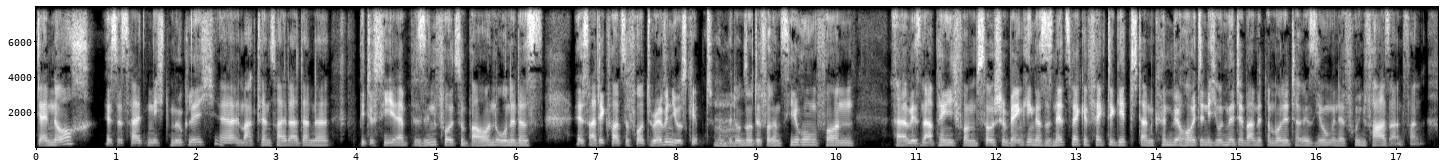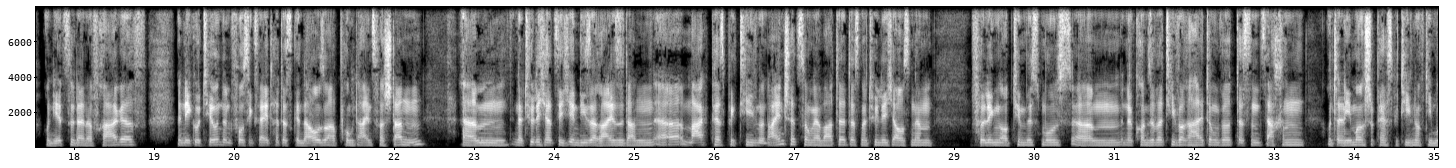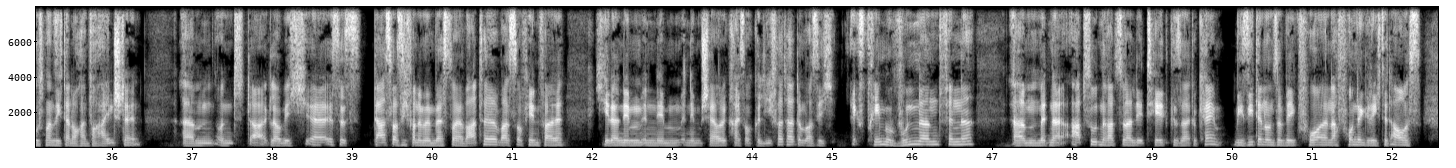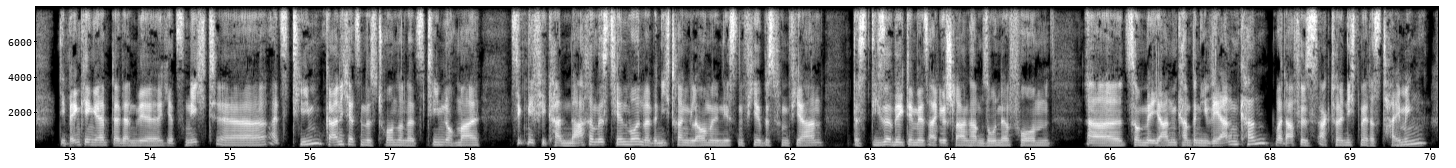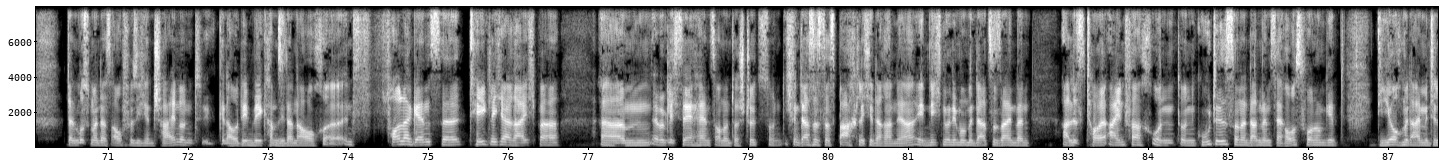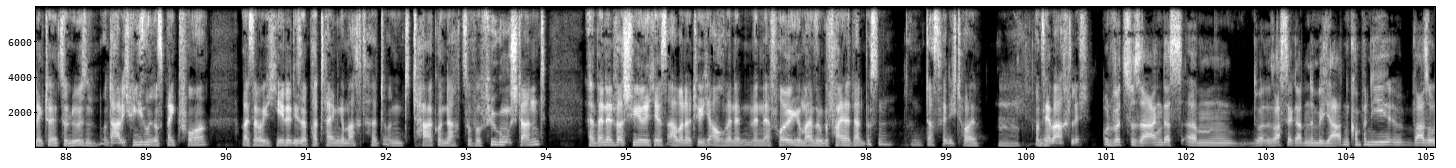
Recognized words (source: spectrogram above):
Dennoch ist es halt nicht möglich, äh, im aktuellen Zeitalter eine B2C-App sinnvoll zu bauen, ohne dass es adäquat sofort Revenues gibt. Mhm. Und mit mhm. unserer Differenzierung von wir sind abhängig vom Social Banking, dass es Netzwerkeffekte gibt, dann können wir heute nicht unmittelbar mit einer Monetarisierung in der frühen Phase anfangen. Und jetzt zu deiner Frage, EQT und ein 468 hat das genauso ab Punkt 1 verstanden. Ähm, natürlich hat sich in dieser Reise dann äh, Marktperspektiven und Einschätzungen erwartet, dass natürlich aus einem völligen Optimismus ähm, eine konservativere Haltung wird. Das sind Sachen, unternehmerische Perspektiven, auf die muss man sich dann auch einfach einstellen. Ähm, und da, glaube ich, äh, ist es das, was ich von einem Investor erwarte, was auf jeden Fall jeder in dem, in dem, in dem Shareholder-Kreis auch geliefert hat und was ich extrem bewundernd finde, ähm, mit einer absoluten Rationalität gesagt, okay, wie sieht denn unser Weg vor, nach vorne gerichtet aus? Die Banking-App, da werden wir jetzt nicht äh, als Team, gar nicht als Investoren, sondern als Team nochmal signifikant nachinvestieren wollen, weil wir nicht dran glauben, in den nächsten vier bis fünf Jahren, dass dieser Weg, den wir jetzt eingeschlagen haben, so in der Form äh, zur Milliarden-Company werden kann, weil dafür ist aktuell nicht mehr das Timing. Mhm. Dann muss man das auch für sich entscheiden und genau den Weg haben sie dann auch äh, in voller Gänze täglich erreichbar ähm, wirklich sehr hands-on unterstützt. Und ich finde, das ist das Beachtliche daran, ja. Eben nicht nur in dem Moment da zu sein, wenn alles toll, einfach und, und gut ist, sondern dann, wenn es Herausforderungen gibt, die auch mit einem intellektuell zu lösen. Und da habe ich riesen Respekt vor, weil es ja wirklich jede dieser Parteien gemacht hat und Tag und Nacht zur Verfügung stand. Äh, wenn etwas schwierig ist, aber natürlich auch, wenn, wenn Erfolge gemeinsam gefeiert werden müssen. Und das finde ich toll mhm. und sehr beachtlich. Und würdest du sagen, dass, ähm, du sagst ja gerade, eine Milliardenkompanie äh, war so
